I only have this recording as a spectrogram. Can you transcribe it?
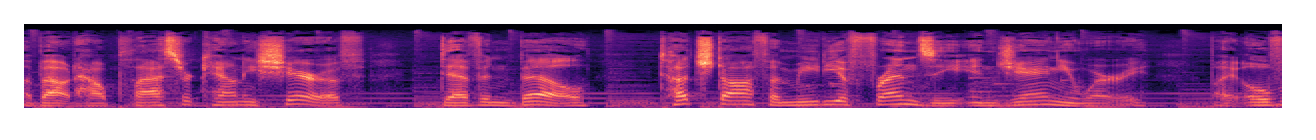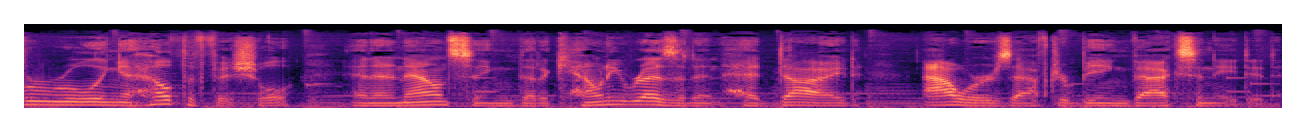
about how Placer County Sheriff Devon Bell touched off a media frenzy in January by overruling a health official and announcing that a county resident had died hours after being vaccinated.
